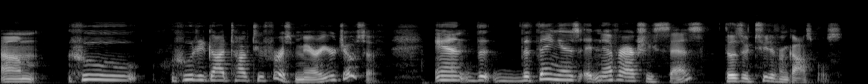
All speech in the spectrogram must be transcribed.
um, who who did God talk to first, Mary or Joseph? And the the thing is, it never actually says. Those are two different Gospels.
